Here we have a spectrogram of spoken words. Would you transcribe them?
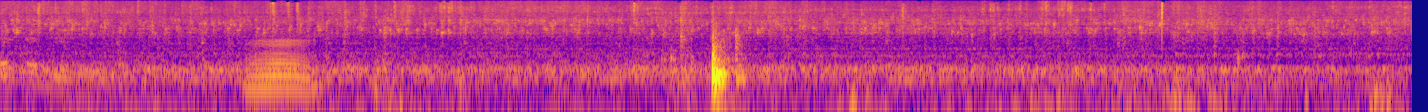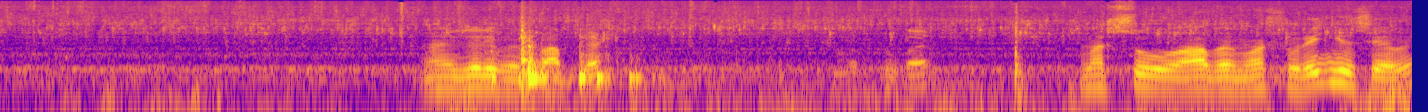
એ કઈ દીધું હમ અહીં જરી ભાઈ પાપલેટ મરસું, હા, ભાઈ, મરસું રહી ગયું છે હવે.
